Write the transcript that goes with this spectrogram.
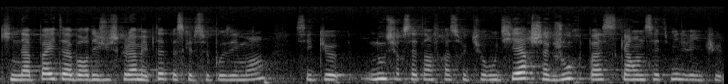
qui n'a pas été abordée jusque-là, mais peut-être parce qu'elle se posait moins, c'est que nous, sur cette infrastructure routière, chaque jour passent 47 000 véhicules.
